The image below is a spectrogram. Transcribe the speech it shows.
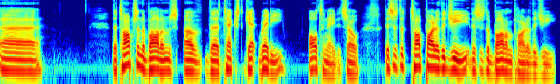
uh, the tops and the bottoms of the text "Get Ready" alternated. So this is the top part of the G. This is the bottom part of the G.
